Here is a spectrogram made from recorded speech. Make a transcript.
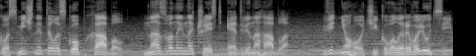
космічний телескоп Хаббл, названий на честь Едвіна Габла. Від нього очікували революції.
